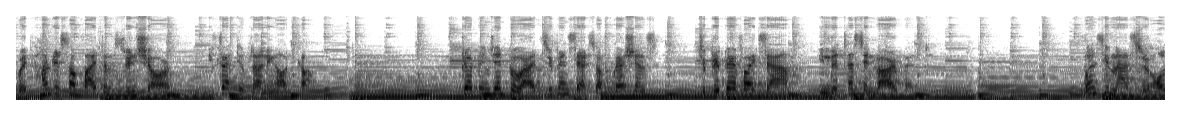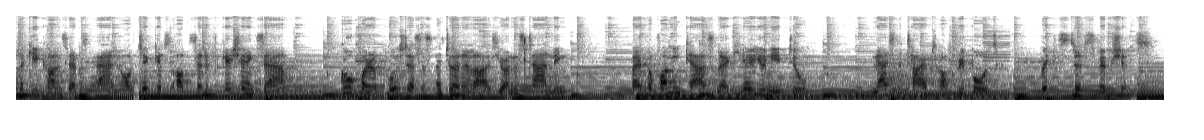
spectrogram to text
with hundreds of items to ensure effective learning outcome. Prep Engine provides different sets of questions to prepare for exam in the test environment. Once you master all the key concepts and objectives of certification exam, go for a post-assessment to analyze your understanding by performing tasks like here you need to match the types of reports with its descriptions.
